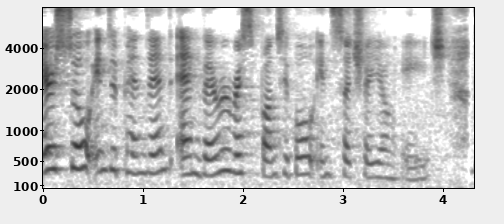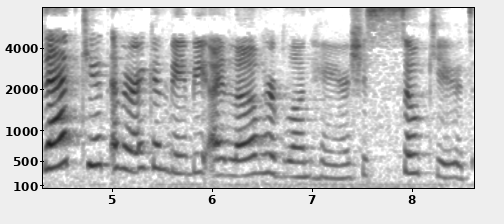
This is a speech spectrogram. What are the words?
They're so independent and very responsible in such a young age. That cute American baby, I love her blonde hair. She's so cute.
